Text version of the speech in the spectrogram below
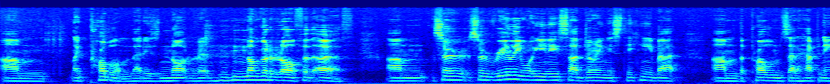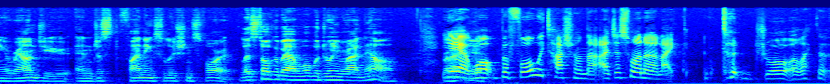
um, like problem that is not not good at all for the Earth. Um, so so really, what you need to start doing is thinking about um, the problems that are happening around you and just finding solutions for it. Let's talk about what we're doing right now. right? Yeah, well, before we touch on that, I just want to like to draw like a,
